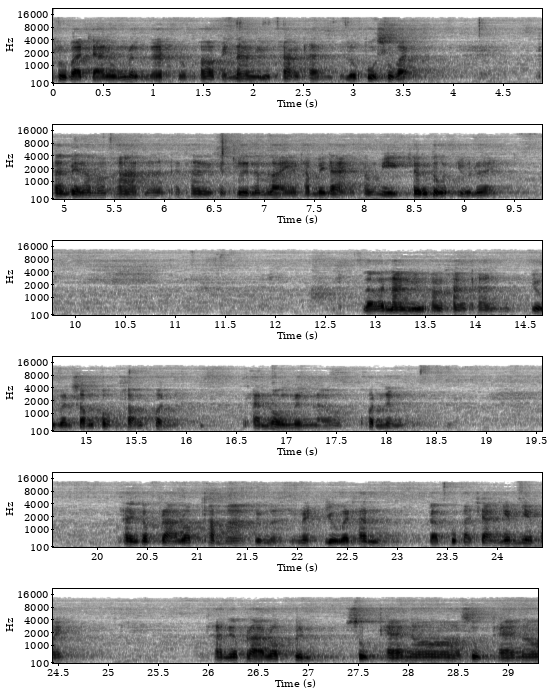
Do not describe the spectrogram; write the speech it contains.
ครูบาอาจารย์องค์หนึ่งนะหลวงพ่อไปนั่งอยู่ข้างท่านหลวงปู่สุวัตท่านเป็นอัมพาตนะถ้าท่านจะกลืนน้ำลายทำไม่ได้ ต้องมีเครื่องดูดอยู่ด้วย เราก็นั่งอยู่ข้างๆท่าน อยู่กันสองคนสองคน ท่านองค์หนึ่งเราคนหนึ่ง ท่านก็ปรารบธรรมะขึ้นมาเห็นไหมอยู่กับท่านกับครูบาอาจารย์เงียบๆไว้ท่านก็ปรารบขึ้น สุขแท้นอสุขแท้นอ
